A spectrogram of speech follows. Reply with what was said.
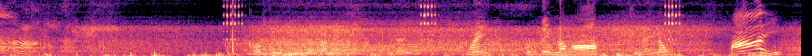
ยเขาซื้อนี้แล้วกันไม่ได้ไม่คนเต็มแล้วเหรอที่ไหนเราไม่ไม่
